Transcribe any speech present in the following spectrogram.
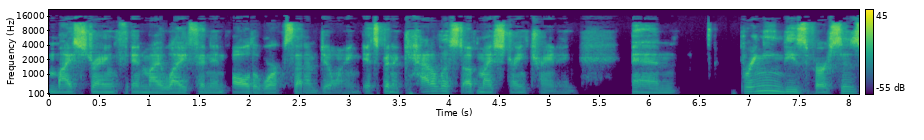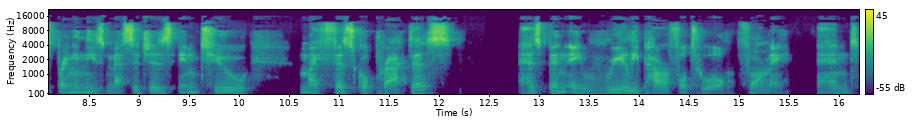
my strength in my life and in all the works that I'm doing. It's been a catalyst of my strength training and bringing these verses, bringing these messages into my physical practice has been a really powerful tool for me. And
